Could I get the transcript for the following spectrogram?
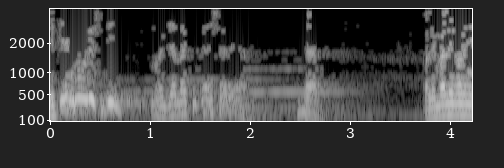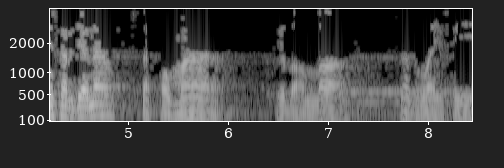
Itu yang nulis di majalah kita syariah. Nah, paling-paling orang yang sarjana, Ustaz Komar, Allah, Ustaz Waifi,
